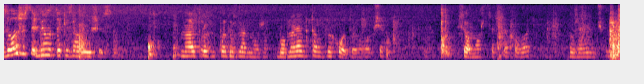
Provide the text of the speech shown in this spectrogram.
залишився білий, так і залишився. Ну, я трохи подождати може, бо в мене там виходило взагалі. Все, може це все ховати. Вже нічого.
